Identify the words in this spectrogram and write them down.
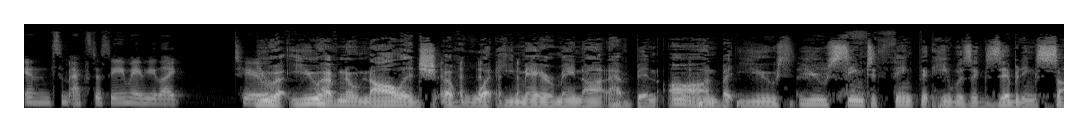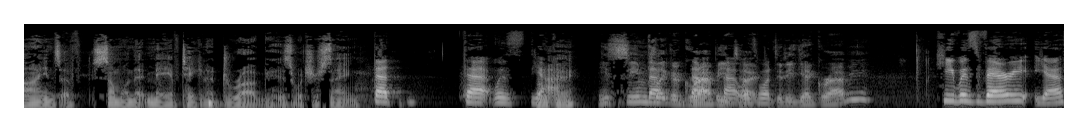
in some ecstasy, maybe like two. You you have no knowledge of what he may or may not have been on, but you you seem to think that he was exhibiting signs of someone that may have taken a drug. Is what you're saying? that that was yeah. Okay. He seems That- like a grabby that was type. what- Did he get grabby? He was very yes.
